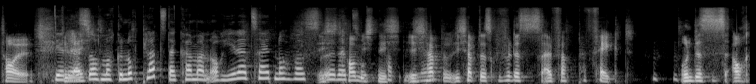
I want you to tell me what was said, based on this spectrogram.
toll. Ja, da Vielleicht- ist auch noch genug Platz. Da kann man auch jederzeit noch was äh, Ich dazu traue mich nicht. pappen, Ich ne? habe ich hab das Gefühl, das ist einfach perfekt. Und das ist auch,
